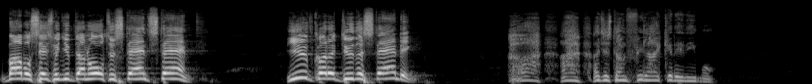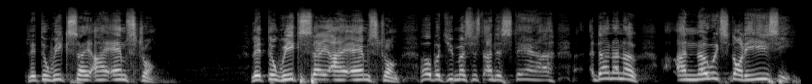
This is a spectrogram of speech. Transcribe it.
The Bible says when you've done all to stand, stand. You've got to do the standing. Oh, I, I just don't feel like it anymore. Let the weak say, I am strong. Let the weak say, I am strong. Oh, but you must just understand. I, no, no, no. I know it's not easy.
